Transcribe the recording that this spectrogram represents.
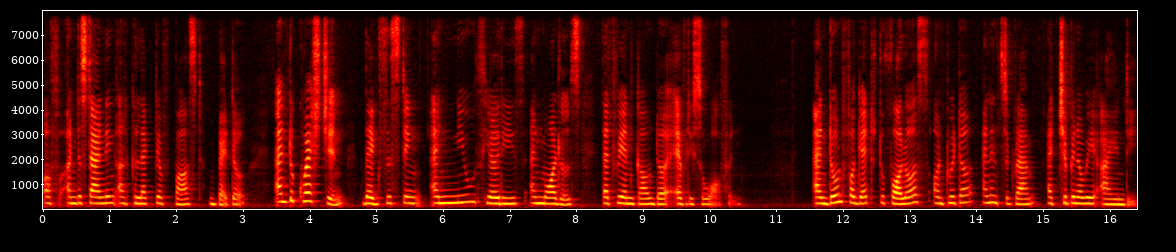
of understanding our collective past better and to question the existing and new theories and models that we encounter every so often. And don't forget to follow us on Twitter and Instagram at chippinawayInd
